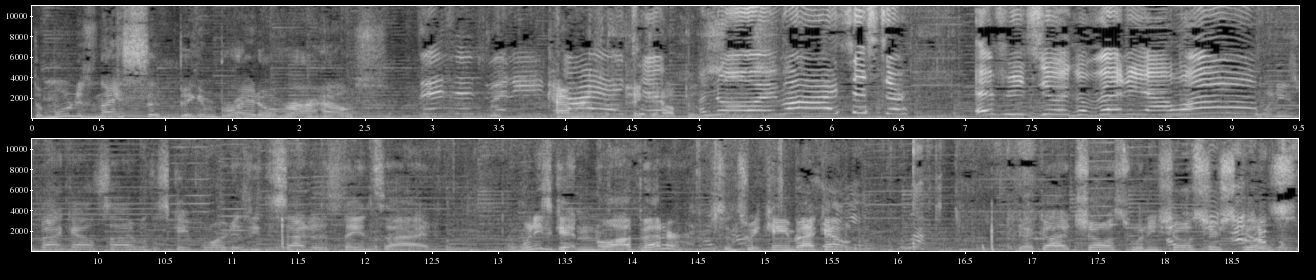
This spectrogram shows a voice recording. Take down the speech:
The moon is nice big and bright over our house. This is Wynnie Cameras pick it up Annoy my sister if he's doing a video. Oh! When he's back outside with the skateboard, Izzie decided to stay inside. And Wynnie's getting a lot better since we came back out. Yeah, go ahead, show us, Wynnie, show us your skills.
